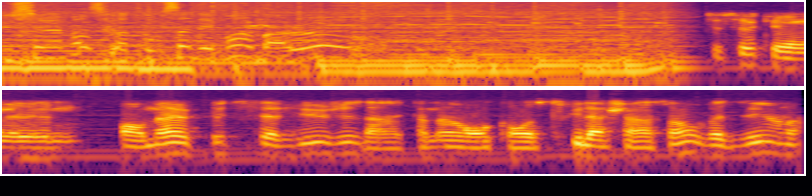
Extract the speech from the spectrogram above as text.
puis je sais même pas trouve ça des Marlboro. C'est sûr que euh, on met un peu de sérieux juste dans comment on construit la chanson, on va dire. là.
